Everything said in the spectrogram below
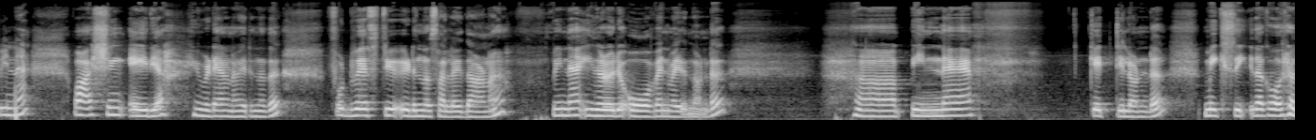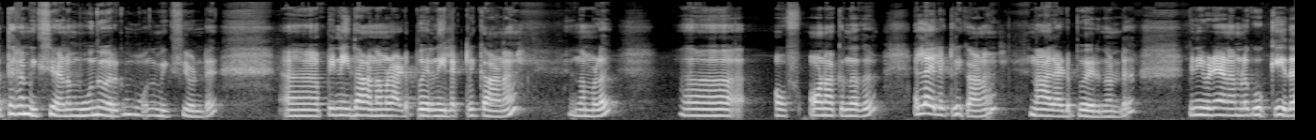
പിന്നെ വാഷിംഗ് ഏരിയ ഇവിടെയാണ് വരുന്നത്. ഫുഡ് വേസ്റ്റ് ഇടുന്ന സ്ഥലം ഇതാണ്. പിന്നെ ഇതിലൊരു ഓവൻ വരുന്നുണ്ട്. പിന്നെ കെറ്റിലുണ്ട് മിക്സി ഇതൊക്കെ ഓരോരുത്തരുടെ മിക്സിയാണ് മൂന്ന് പേർക്കും മൂന്ന് മിക്സി ഉണ്ട്. പിന്നെ ഇതാണ് നമ്മുടെ അടുപ്പ് വരുന്ന ഇലക്ട്രിക്കാണ് നമ്മൾ ഓഫ് ഓണാക്കുന്നത് എല്ലാം ഇലക്ട്രിക്കാണ് നാലടുപ്പ് വരുന്നുണ്ട്. പിന്നെ ഇവിടെയാണ് നമ്മൾ കുക്ക് ചെയ്ത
